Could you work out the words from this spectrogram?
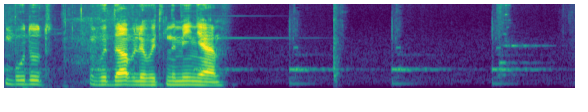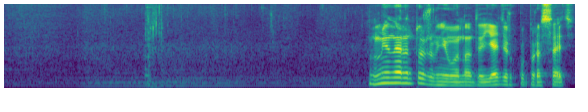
будут выдавливать на меня. Мне, наверное, тоже в него надо ядерку бросать,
